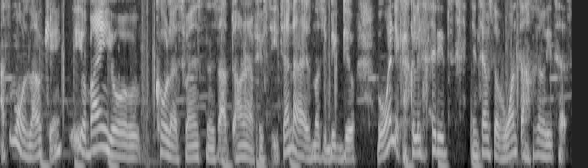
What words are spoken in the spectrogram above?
And someone was like, okay, you're buying your colas, for instance, at 150. 10 naira is not a big deal. But when they calculated it in terms of 1,000 liters,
